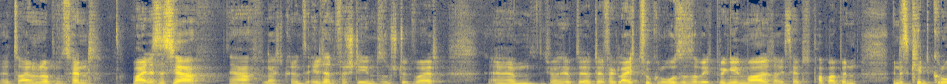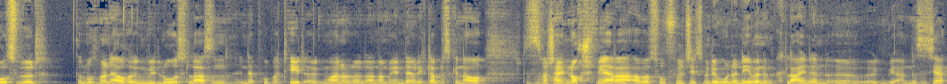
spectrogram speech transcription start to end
äh, zu 100 Prozent. Weil es ist ja, ja, vielleicht können es Eltern verstehen, so ein Stück weit. Ähm, ich weiß nicht, ob der, der Vergleich zu groß ist, aber ich bringe ihn mal, da ich selbst Papa bin. Wenn das Kind groß wird, dann muss man ja auch irgendwie loslassen in der Pubertät irgendwann oder dann am Ende. Und ich glaube, das ist genau, das ist wahrscheinlich noch schwerer, aber so fühlt sich mit dem Unternehmen im Kleinen äh, irgendwie an. Das ist ja,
